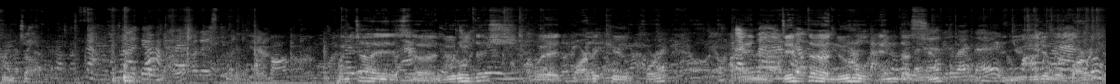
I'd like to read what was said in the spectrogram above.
bun cha? What is bun cha? Punja is a noodle dish with barbecue pork. And you dip the noodle in the soup and you eat it with barbecue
